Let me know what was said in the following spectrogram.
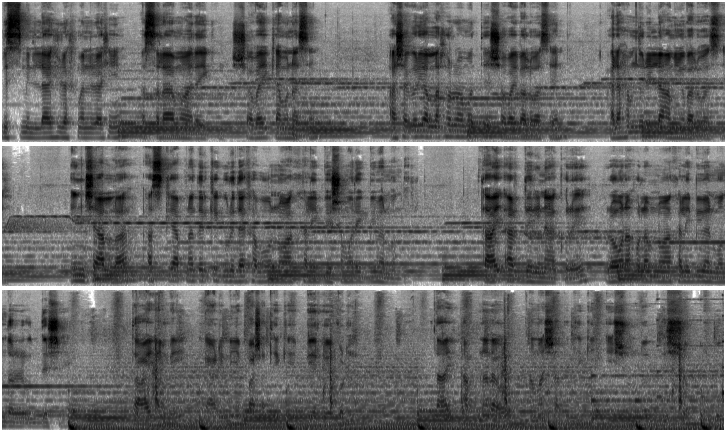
বিসমিল্লাহ রহমান রাহিম। আসসালামু আলাইকুম। সবাই কেমন আছেন? আশা করি আল্লাহর রহমতে সবাই ভালো আছেন। আলহামদুলিল্লাহ, আমিও ভালো আছি। ইনশাআল্লাহ, আজকে আপনাদেরকে ঘুরে দেখাবো নোয়াখালী বেসামরিক বিমানবন্দর। তাই আর দেরি না করে রওনা হলাম নোয়াখালী বিমানবন্দরের উদ্দেশ্যে। তাই আমি গাড়ি নিয়ে বাসা থেকে বের হয়ে পড়লাম। তাই আপনারাও আমার সাথে থেকে এই সুন্দর দৃশ্য উপভোগ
